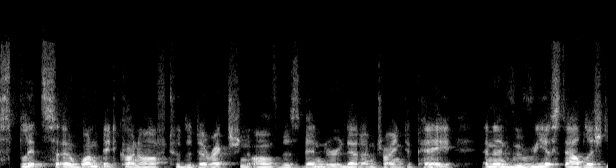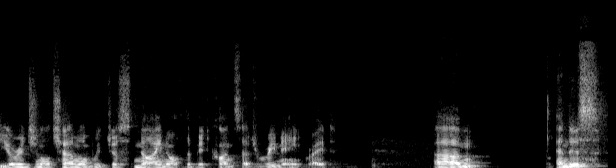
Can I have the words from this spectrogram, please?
splits uh, one Bitcoin off to the direction of this vendor that I'm trying to pay, and then we reestablish the original channel with just nine of the Bitcoins that remain, right? Um, and this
